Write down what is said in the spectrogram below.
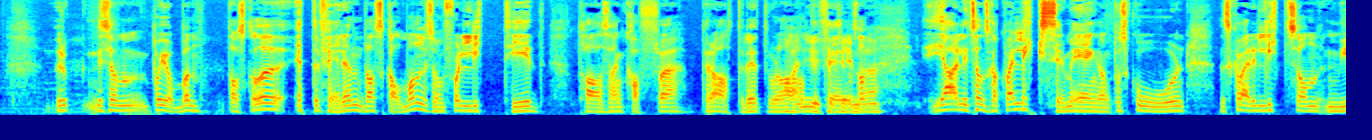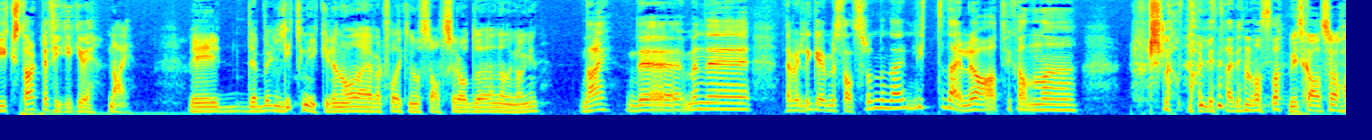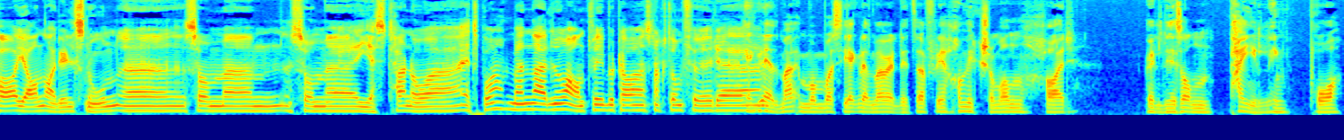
liksom på jobben da skal det, etter ferien, da skal man liksom få litt tid, ta seg en kaffe, prate litt, hvordan har hatt det ferien og sånn. Ja, litt sånn, det skal ikke være lekser med en gang på skolen. Det skal være litt sånn myk start. Det fikk ikke vi. Nei. Vi, det ble litt mykere nå. Det er i hvert fall ikke noe statsråd uh, denne gangen. Nei, det, men det, det er veldig gøy med statsråd, men det er litt deilig at vi kan uh, slappe av litt her inne også. Vi skal altså ha Jan Arild Snoen uh, som, uh, som uh, gjest her nå etterpå. Men er det noe annet vi burde ha snakket om før Jeg gleder meg, jeg må bare si jeg gleder meg veldig til det, fordi han virker som han har veldig sånn peiling på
